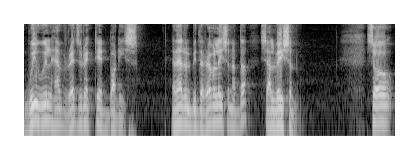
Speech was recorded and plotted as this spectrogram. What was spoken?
we will have resurrected bodies and that will be the revelation of the salvation. So,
